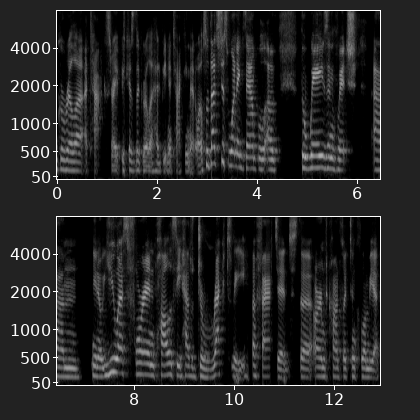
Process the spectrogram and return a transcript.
guerrilla attacks, right? Because the guerrilla had been attacking that oil. So that's just one example of the ways in which um, you know U.S. foreign policy has directly affected the armed conflict in Colombia.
